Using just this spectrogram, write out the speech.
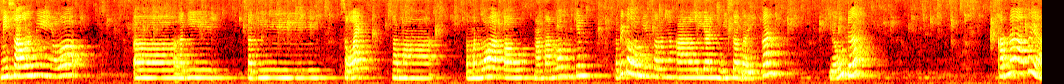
misal nih lo uh, lagi lagi selek sama temen lo atau mantan lo mungkin tapi kalau misalnya kalian bisa baikan ya udah karena apa ya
